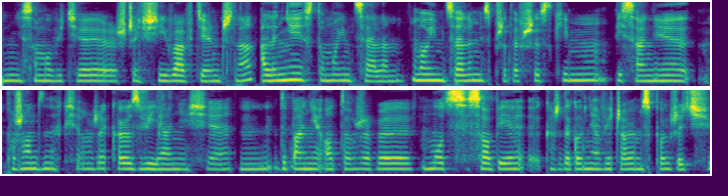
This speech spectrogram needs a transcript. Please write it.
niesamowicie szczęśliwa, wdzięczna, ale nie jest to moim celem. Moim celem jest przede wszystkim pisanie porządnych książek, rozwijanie się, mm, dbanie o to, żeby móc sobie każdego dnia wieczorem spojrzeć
